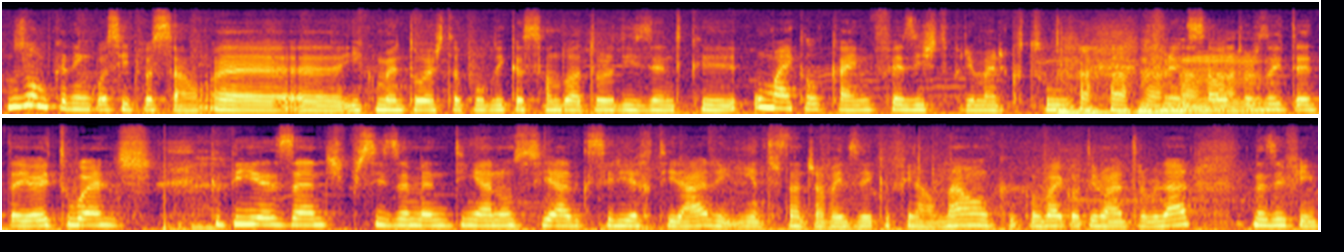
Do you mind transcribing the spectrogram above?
gozou um bocadinho com a situação eh, eh, e comentou esta publicação do ator dizendo que o Michael Caine fez isto primeiro que tu, referência ao ator de 88 anos, que dias antes precisamente tinha anunciado que se iria retirar e entretanto já veio dizer que afinal não, que vai continuar a trabalhar, mas enfim,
